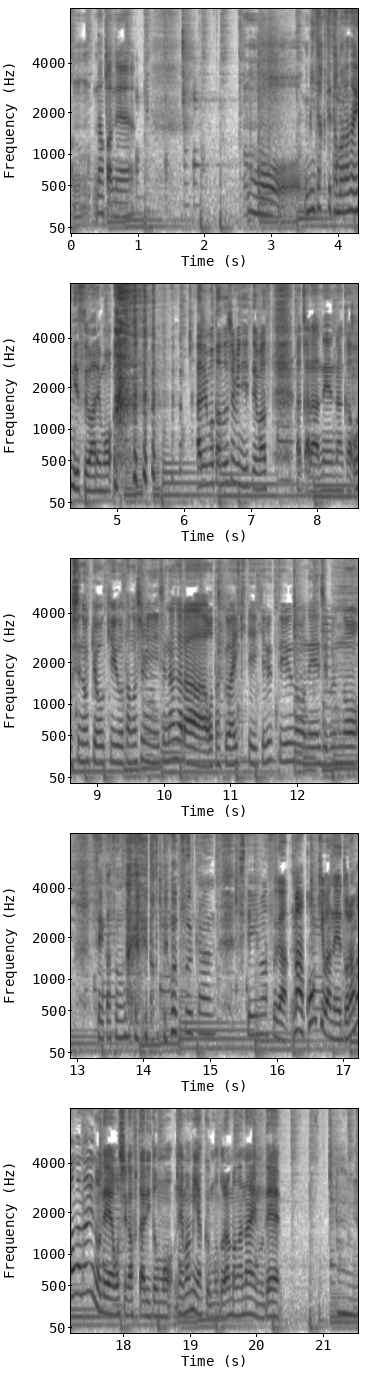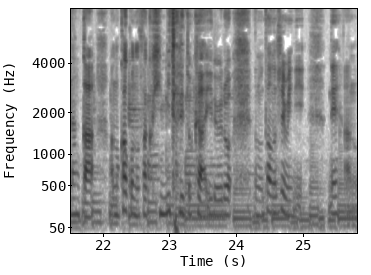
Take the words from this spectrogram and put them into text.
あのなんかねもう見たくてたまらないんですよあれも。あれも楽しみにしてます。だからねなんか推しの供給を楽しみにしながらオタクは生きていけるっていうのをね自分の生活の中でとっても痛感していますが。まあ今期はねドラマがないので推しが2人ともね間宮君もドラマがないのでうん、なんかあの過去の作品見たりとかいろいろあの楽しみに、ね、あの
